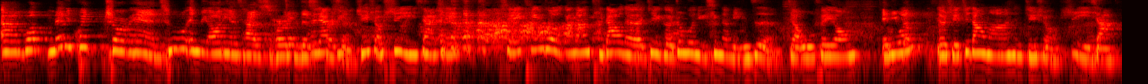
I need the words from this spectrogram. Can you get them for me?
Um, well, maybe quick show of hands. Who in the audience has heard of this 大家举 person? 举手试一下，谁谁听过刚刚提到的这个中国女性的名字叫吴飞翁 Anyone? 有有谁知道吗？举手试一下。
